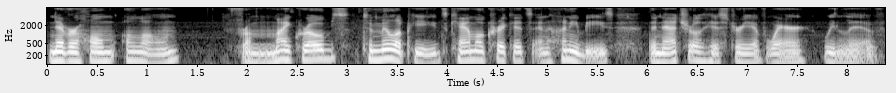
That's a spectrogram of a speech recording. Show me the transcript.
Never Home Alone From Microbes to Millipedes, Camel Crickets, and Honeybees The Natural History of Where We Live.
